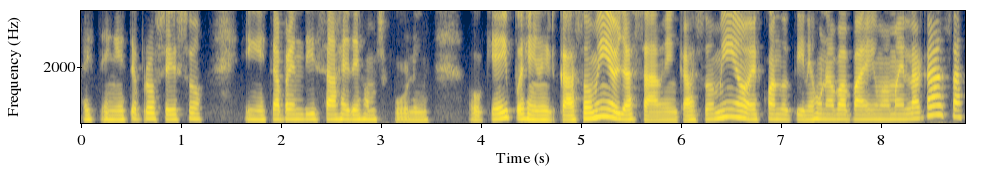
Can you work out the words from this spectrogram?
este, en este proceso, en este aprendizaje de homeschooling. Ok, pues en el caso mío, ya saben, en caso mío es cuando tienes una papá y mamá en la casa,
